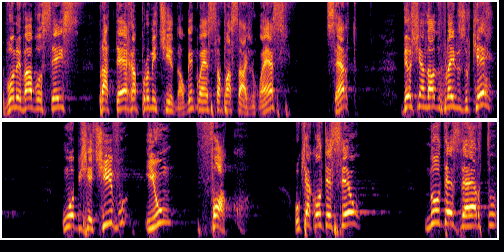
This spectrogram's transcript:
Vou levar vocês para a terra prometida. Alguém conhece essa passagem? Não conhece? Certo? Deus tinha dado para eles o quê? Um objetivo e um foco. O que aconteceu? No deserto,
